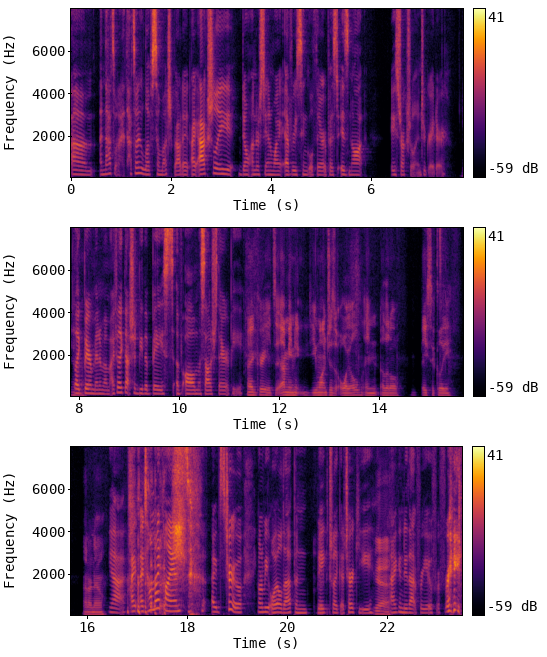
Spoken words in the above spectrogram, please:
Um, and that's what I, that's what I love so much about it. I actually don't understand why every single therapist is not a structural integrator yeah. like bare minimum. I feel like that should be the base of all massage therapy. I agree. It's I mean, you want just oil and a little basically I don't know. Yeah. I, I tell my clients it's true. You want to be oiled up and baked like a turkey. Yeah. I can do that for you for free.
